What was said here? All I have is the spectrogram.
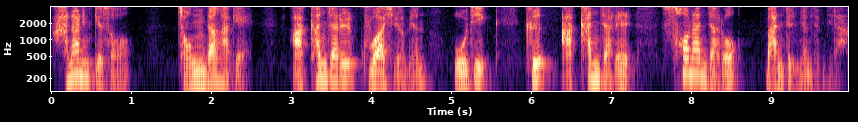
하나님께서 정당하게 악한 자를 구하시려면 오직 그 악한 자를 선한 자로 만들면 됩니다.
